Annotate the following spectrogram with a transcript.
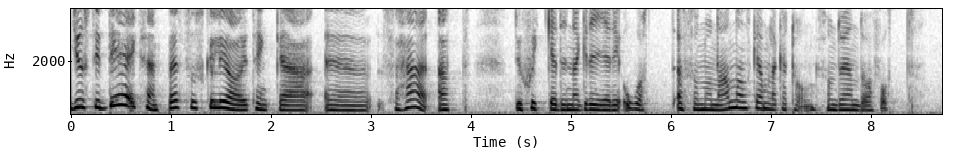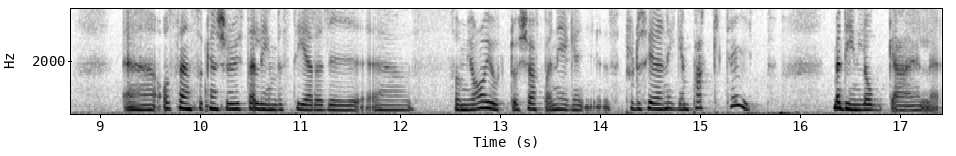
Just i det exemplet så skulle jag ju tänka eh, så här att du skickar dina grejer i åt, alltså någon annans gamla kartong som du ändå har fått. Eh, och sen så kanske du istället investerar i, eh, som jag har gjort, och köpa en egen, producera en egen packtejp med din logga eller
